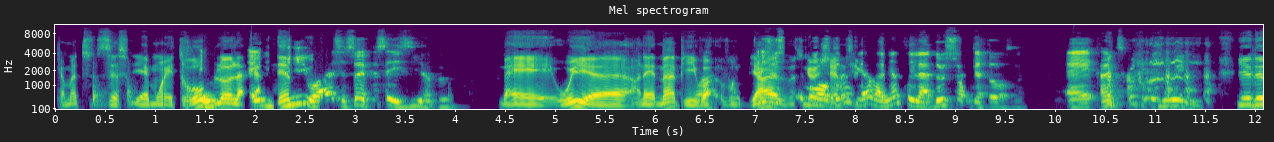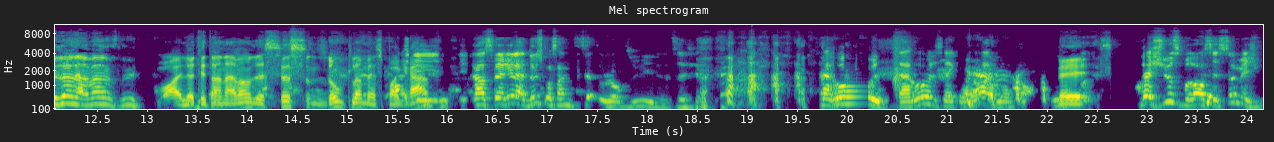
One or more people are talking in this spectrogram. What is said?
comment tu disais ça? Il est moins trouble, là, la catnip. Oui, ouais, c'est ça, elle est plus saisie un peu. Ben oui, honnêtement, puis ouais. votre bière, parce que je La mienne, c'est la 214 un petit peu trop joué. Il est déjà en avance, lui. Ouais, là, t'es en avance de 6 sur nous autres, là, mais c'est pas grave. J'ai transféré la 2,77 aujourd'hui. ça roule, ça roule, c'est incroyable. Mais... Je pourrais juste brasser ça, mais je veux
